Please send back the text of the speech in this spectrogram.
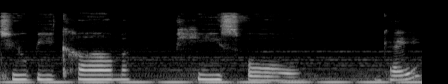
to become peaceful. Okay?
